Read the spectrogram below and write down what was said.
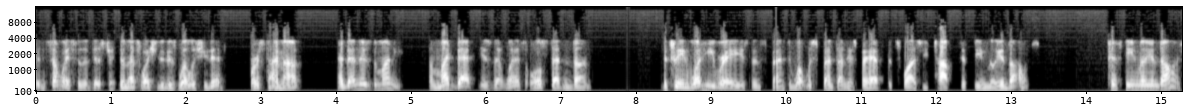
in some ways for the district, and that's why she did as well as she did first time out. And then there's the money. And my bet is that when it's all said and done, between what he raised and spent and what was spent on his behalf, that Suozzi topped fifteen million dollars fifteen million dollars.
